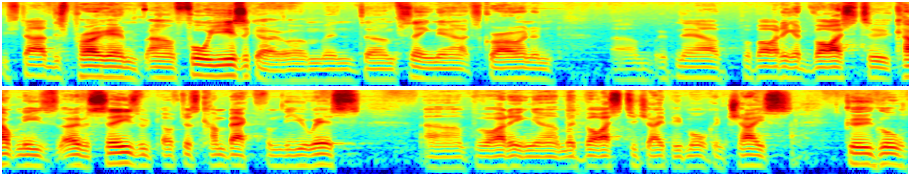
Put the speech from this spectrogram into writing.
we started this program um, four years ago, um, and um, seeing now it's growing, and um, we're now providing advice to companies overseas. I've just come back from the US, uh, providing advice to JP Morgan Chase, Google,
